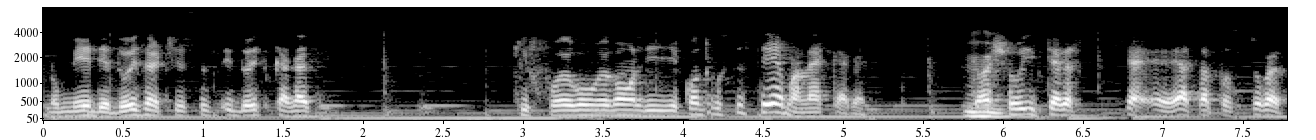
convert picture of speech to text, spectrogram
no meio de dois artistas e dois caras que foram ali contra o sistema, né, cara? Eu uhum. acho interessante essa postura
